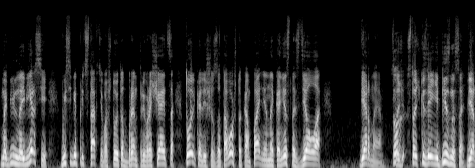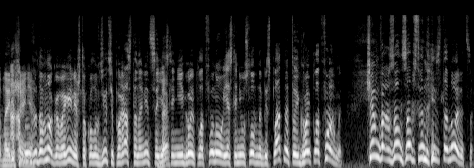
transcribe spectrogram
мобильной версии. Вы себе представьте, во что этот бренд превращается только лишь из-за того, что компания наконец-то сделала верное, с То- точ- с точки зрения бизнеса, верное А- А мы решение. уже давно говорили, что Call of Duty пора становиться, Да. если не игрой платформы, ну, если не условно бесплатной, то игрой платформы. Чем Warzone, собственно, и становится.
